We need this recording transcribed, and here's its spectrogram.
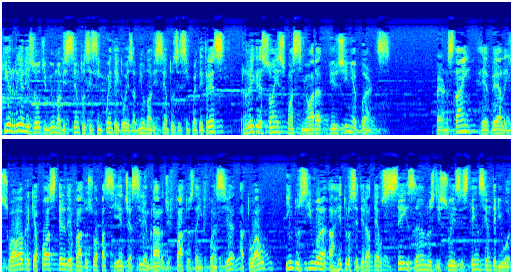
que realizou de 1952 a 1953 regressões com a senhora Virginia Burns. Bernstein revela em sua obra que após ter levado sua paciente a se lembrar de fatos da infância atual, induziu-a a retroceder até os seis anos de sua existência anterior.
